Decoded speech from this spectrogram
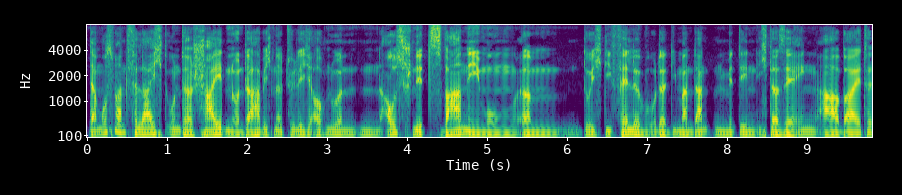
Da muss man vielleicht unterscheiden und da habe ich natürlich auch nur eine Ausschnittswahrnehmung ähm, durch die Fälle oder die Mandanten, mit denen ich da sehr eng arbeite.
